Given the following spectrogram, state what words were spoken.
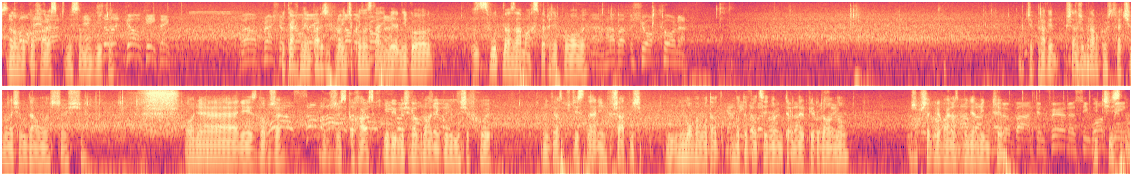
Znowu Kochalski, niesamowite. I tak najbardziej w Another pozostanie mi od niego złód na zamach z pierwszej połowy. Gdzie prawie myślałem, że bramkę już stracimy, ale się udało na szczęście. O nie, nie jest dobrze. Dobrze jest Kochalski. Gubimy się w obronie, gubimy się w chuj. Oni teraz przycisnęli w szatni się mota- motywacyjną mi trener pierdolną, że przegrywają z Beniaminkiem. I cisną.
